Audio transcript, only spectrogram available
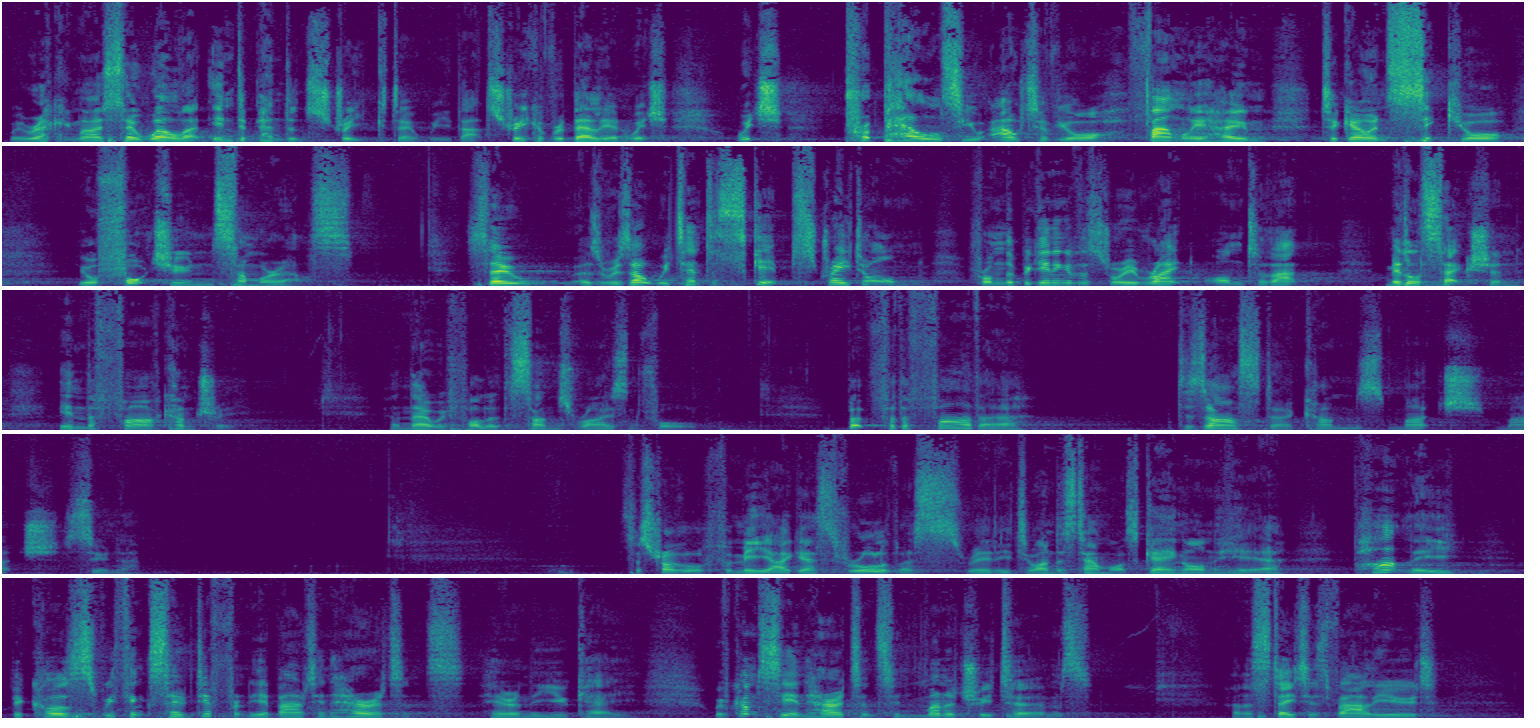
We recognize so well that independent streak, don't we? That streak of rebellion which, which propels you out of your family home to go and seek your, your fortune somewhere else. So, as a result, we tend to skip straight on from the beginning of the story right on to that middle section in the far country. And there we follow the son's rise and fall. But for the father, disaster comes much, much sooner. It's a struggle for me, I guess, for all of us, really, to understand what's going on here, partly because we think so differently about inheritance here in the UK. We've come to see inheritance in monetary terms, an estate is valued,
